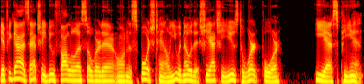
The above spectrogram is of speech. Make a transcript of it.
If you guys actually do follow us over there on the sports channel, you would know that she actually used to work for ESPN.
